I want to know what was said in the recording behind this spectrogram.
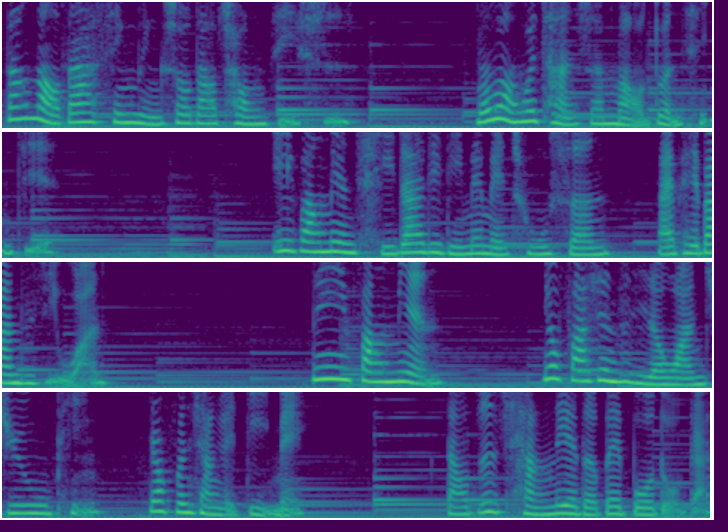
当老大心灵受到冲击时，往往会产生矛盾情节，一方面期待弟弟妹妹出生来陪伴自己玩，另一方面又发现自己的玩具物品要分享给弟妹，导致强烈的被剥夺感。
